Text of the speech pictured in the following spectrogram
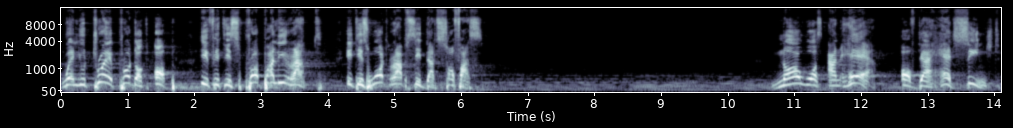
when you throw a product up, if it is properly wrapped, it is what wraps it that suffers. Nor was an hair of their head singed,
